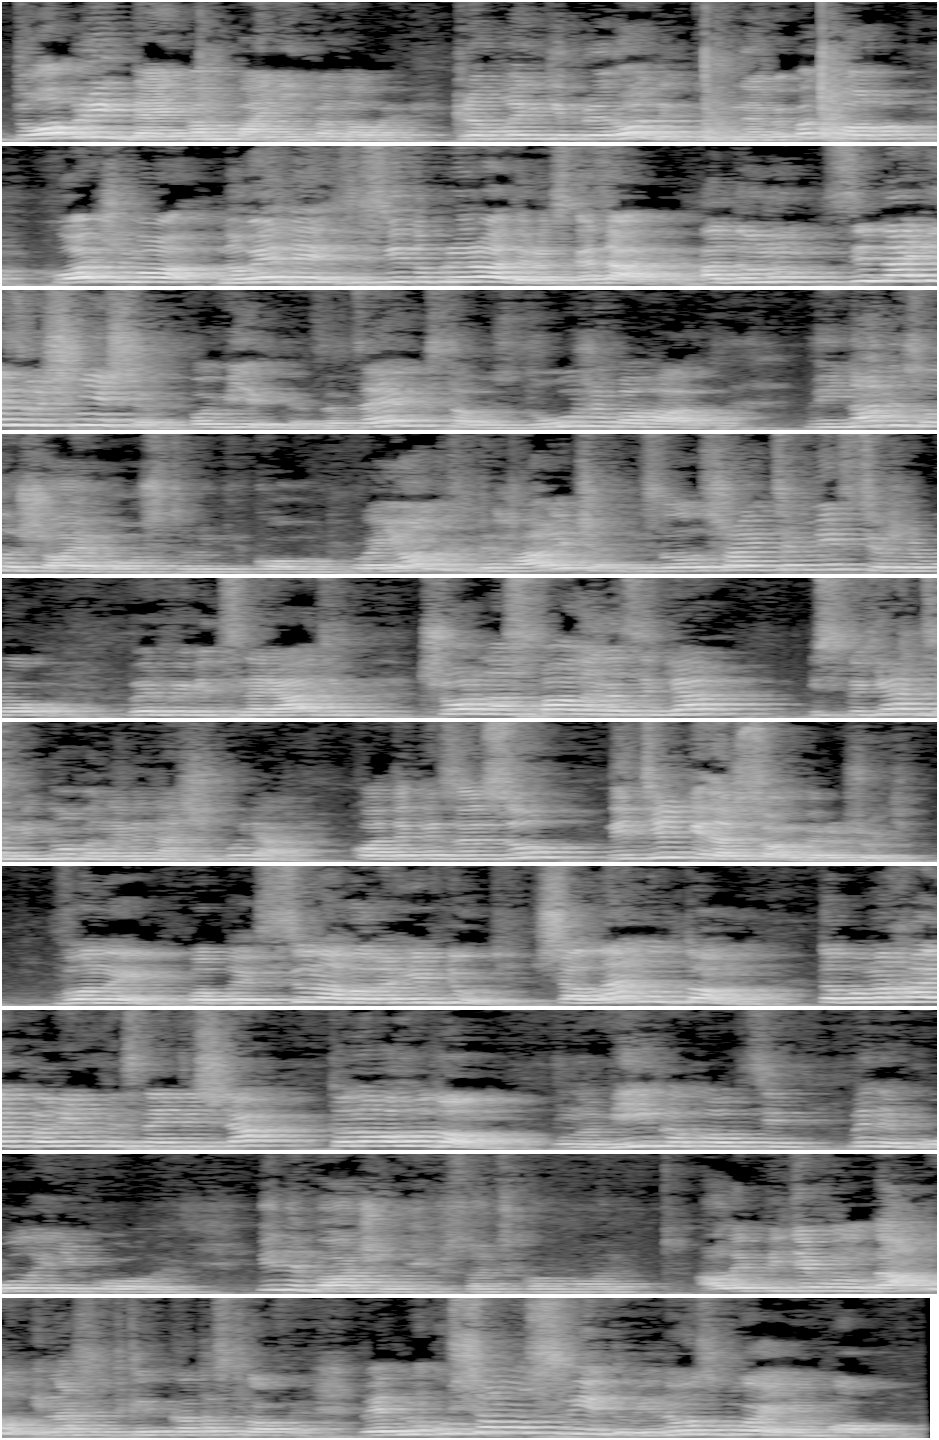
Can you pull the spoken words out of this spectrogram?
Добрий день вам, пані й панове. Краплинки природи тут не випадково. Хочемо новини зі світу природи розказати. А тому сідайте зручніше. Повірте, за це їх сталося дуже багато. Війна не залишає осторонь нікого. В районах, де гаряче, не залишається місця живого. Вирви від снарядів, чорна спалена земля і стоять замінованими наші поля. Котики ЗСУ не тільки наш сон бережуть. Вони, попри всю на ворогів лють, шалену вдому, то помагають тваринки знайти шлях до нового дому. У новій Каховці ми не були ніколи. І не бачили Херсонського моря. Але підірвану дамбу і наслідки катастрофи видно усьому світові неозброєним оком.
